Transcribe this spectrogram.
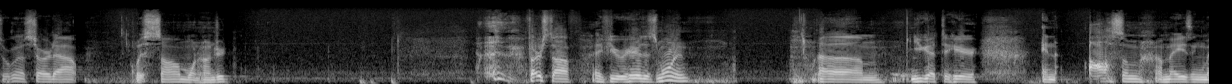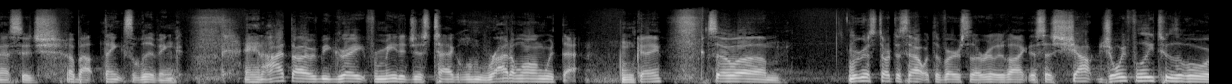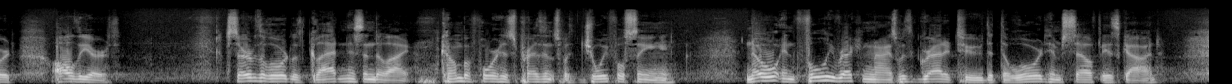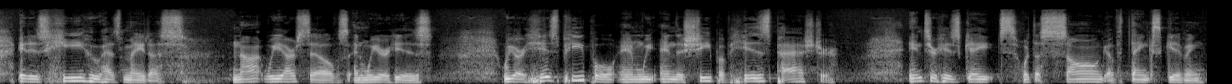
So we're going to start out with Psalm 100. First off, if you were here this morning, um, you got to hear an awesome, amazing message about Thanksgiving. And I thought it would be great for me to just tag right along with that. Okay? So, um, we're going to start this out with the verse that I really like that says, Shout joyfully to the Lord, all the earth. Serve the Lord with gladness and delight. Come before his presence with joyful singing. Know and fully recognize with gratitude that the Lord himself is God. It is he who has made us, not we ourselves, and we are his. We are his people and we and the sheep of his pasture. Enter his gates with a song of thanksgiving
